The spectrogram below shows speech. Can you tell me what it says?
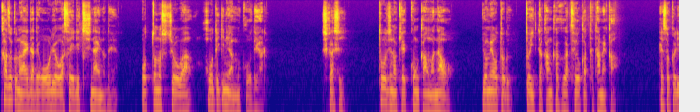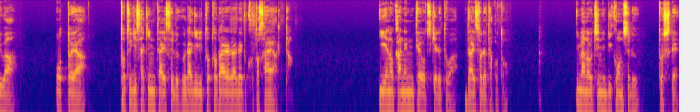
家族の間で横領は成立しないので、夫の主張は法的には無効である。しかし、当時の結婚観はなお、嫁を取るといった感覚が強かったためか、へそくりは、夫や嫁ぎ先に対する裏切りと捉えられることさえあった。家の金に手をつけるとは大それたこと。今のうちに離婚するとして、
